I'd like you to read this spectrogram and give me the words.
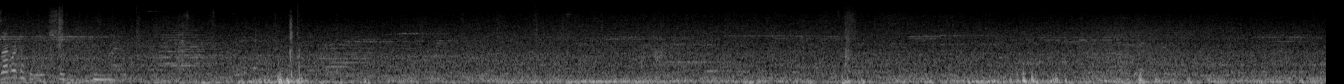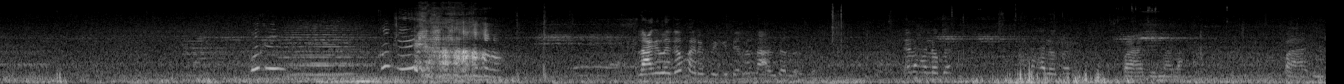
जा बेटा तुला की त्याला लाल झालं होतं. त्याला हॅलो कर. हॅलो कर. पाहते मला. पाहते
